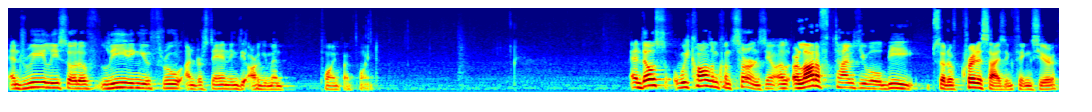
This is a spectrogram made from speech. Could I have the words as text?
and really sort of leading you through understanding the argument point by point? And those we call them concerns. You know, a, a lot of times you will be sort of criticizing things here,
